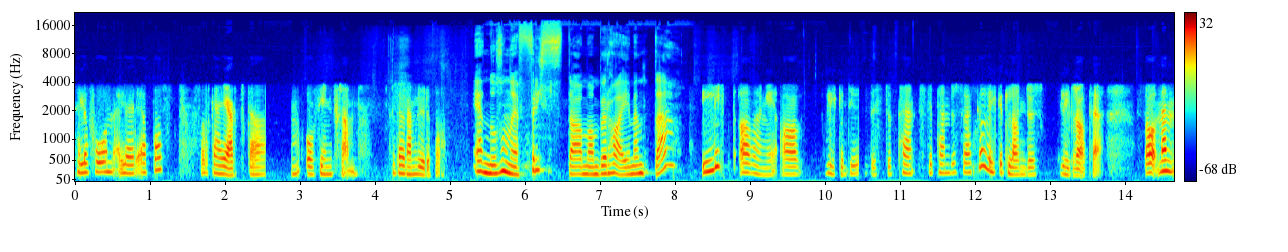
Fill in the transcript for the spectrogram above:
telefon eller e-post, så skal jeg hjelpe dem å finne frem til det de lurer på. Er det noen sånne frister man bør ha i mente? Litt avhengig av hvilken type stipend du søker, og hvilket land du vil dra til. Så, men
